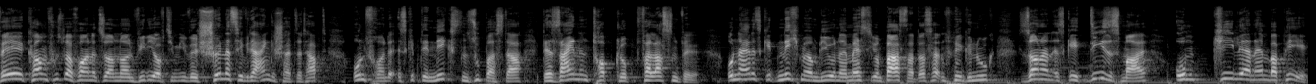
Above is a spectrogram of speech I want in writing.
Willkommen Fußballfreunde zu einem neuen Video auf Team Evil. Schön, dass ihr wieder eingeschaltet habt. Und Freunde, es gibt den nächsten Superstar, der seinen Top-Club verlassen will. Und nein, es geht nicht mehr um Lionel Messi und Barca, das hatten wir genug, sondern es geht dieses Mal um Kylian Mbappé.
